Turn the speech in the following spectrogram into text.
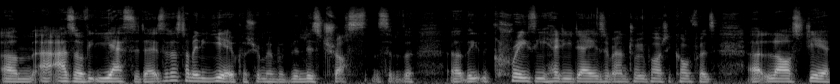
um, as of yesterday. It's the first time in a year, because you remember the Liz Truss, sort of the, uh, the, the, crazy heady days around Tory Party conference uh, last year.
